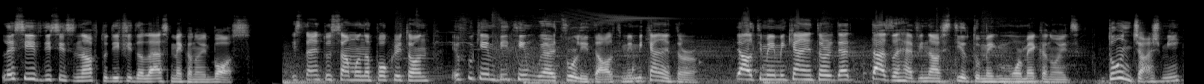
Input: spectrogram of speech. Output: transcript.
Let's see if this is enough to defeat the last mechanoid boss. It's time to summon Apocriton. If we can beat him, we are truly the ultimate Mechanitor. The ultimate Mechanitor that doesn't have enough steel to make more mechanoids. Don't judge me,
